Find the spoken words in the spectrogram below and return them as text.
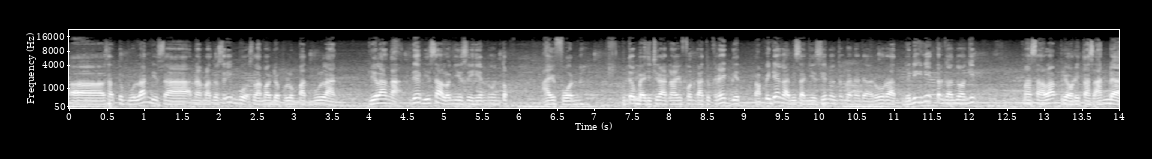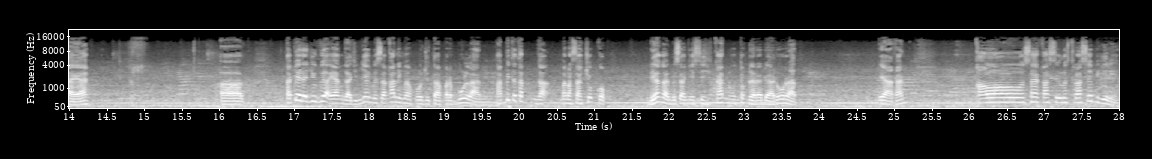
uh, satu bulan bisa 600 ribu selama 24 bulan. Gila nggak? Dia bisa loh nyisihin untuk iPhone untuk bayar cicilan iPhone kartu kredit tapi dia nggak bisa nyisihin untuk dana darurat. Jadi ini tergantung lagi masalah prioritas anda ya. Uh, tapi ada juga yang gajinya misalkan 50 juta per bulan tapi tetap nggak merasa cukup. Dia nggak bisa nyisihkan untuk dana darurat ya kan? Kalau saya kasih ilustrasi begini.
